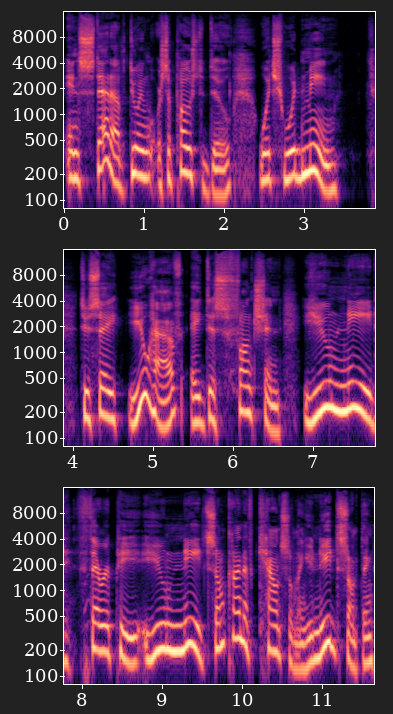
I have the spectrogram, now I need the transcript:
instead of doing what we're supposed to do, which would mean to say you have a dysfunction, you need therapy, you need some kind of counseling, you need something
